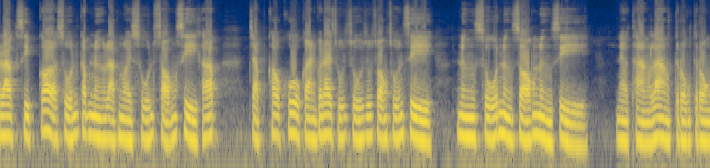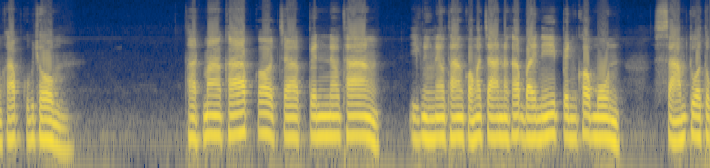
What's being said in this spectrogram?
หลัก 10 ก็ 0 กับ 1 หลักหน่วย 0 2 4 ครับ จับเข้าคู่กันก็ได้ 0 0 0 2 0 4 1 0 1 2 1 4 แนวทางล่างตรงๆครับคุณผู้ชม ถัดมาครับก็จะเป็นแนวทางอีกหนึ่งแนวทางของอาจารย์นะครับ ใบนี้เป็นข้อมูล 3 ตัวตร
